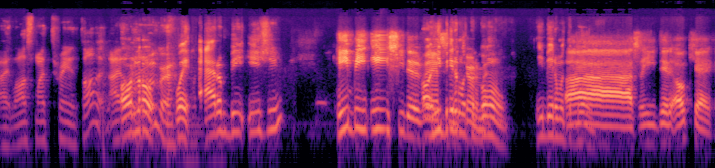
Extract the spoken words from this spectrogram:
I lost my train of thought. I oh don't no! remember. Wait, Adam beat Ishii. he beat Ishii to Oh, he beat him with the boom. He beat him with the boom. Ah, so he did okay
